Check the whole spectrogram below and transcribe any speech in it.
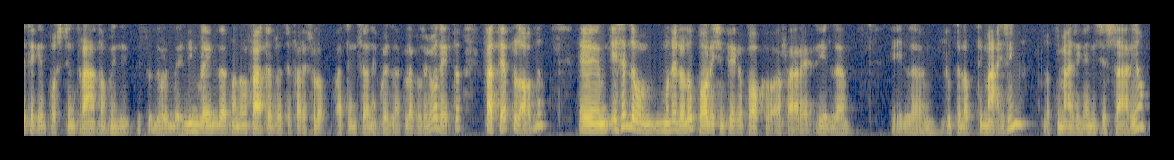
vedete che è un po' scentrato, quindi questo dovrebbe, in Blender quando lo fate dovete fare solo attenzione a quella, quella cosa che avevo detto, fate upload, eh, essendo un modello low poly ci impiega poco a fare il, il, tutto l'optimizing, l'optimizing è necessario,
